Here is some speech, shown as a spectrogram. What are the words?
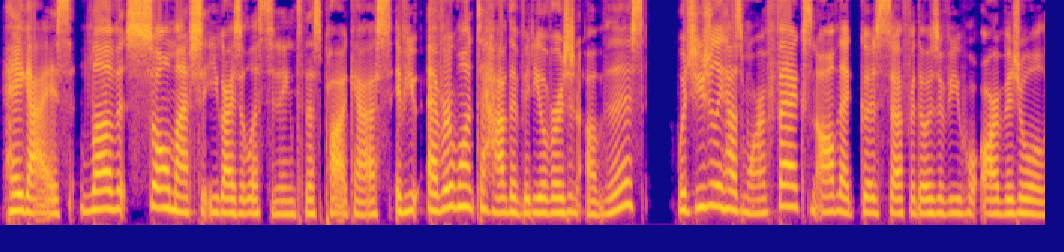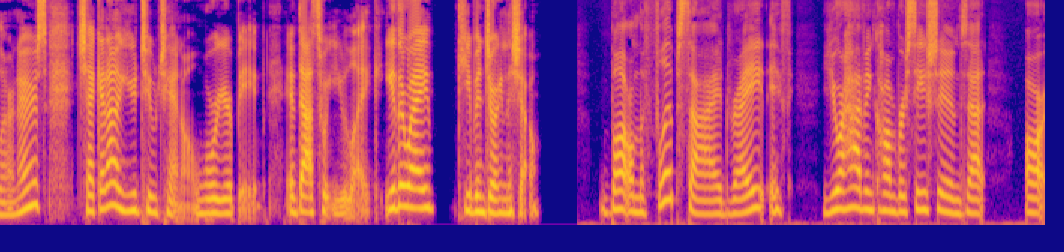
Hey guys, love so much that you guys are listening to this podcast. If you ever want to have the video version of this, which usually has more effects and all that good stuff for those of you who are visual learners, check out our YouTube channel, Warrior Babe, if that's what you like. Either way, keep enjoying the show. But on the flip side, right, if you're having conversations that are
